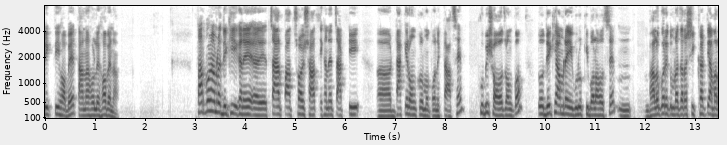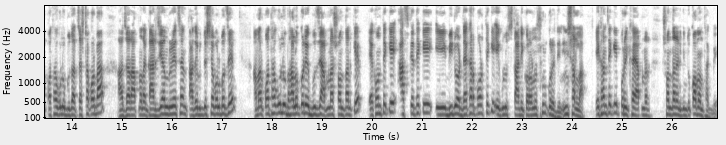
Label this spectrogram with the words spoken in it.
লিখতেই হবে, তা না হলে হবে না। তারপরে আমরা দেখি এখানে চার, পাঁচ, ছয়, সাত, এখানে চারটি ডাকের অঙ্কের মতো অনেকটা আছে। খুবই সহজ অঙ্ক। তো দেখি আমরা এগুলো কি বলা হচ্ছে। ভালো করে তোমরা যারা শিক্ষার্থী, আমার কথাগুলো বোঝার চেষ্টা করবা। আর যারা আপনারা গার্জিয়ান রয়েছেন, তাদের উদ্দেশ্যে বলব যে, আমার কথাগুলো ভালো করে বুঝে আপনার সন্তানকে এখন থেকে, আজকে থেকে, এই ভিডিও দেখার পর থেকে এগুলো স্টাডি করানো শুরু করে দিন, ইনশাল্লাহ। এখান থেকেই পরীক্ষায় আপনার সন্তানের কিন্তু কমন থাকবে।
